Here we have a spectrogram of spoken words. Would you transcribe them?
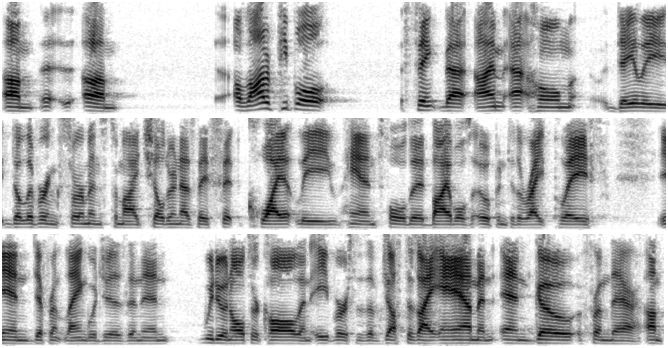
Um, uh, um, a lot of people think that I'm at home daily delivering sermons to my children as they sit quietly, hands folded, Bibles open to the right place in different languages, and then we do an altar call and eight verses of just as I am and, and go from there. Um,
